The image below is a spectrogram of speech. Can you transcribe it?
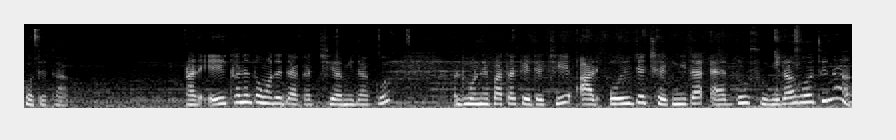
হতে থাক। আর এইখানে তোমাদের দেখাচ্ছি আমি, দেখো, ধনে পাতা কেটেছি। আর ওই যে ছেকনিটা এত সুবিধা হয়েছে না,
